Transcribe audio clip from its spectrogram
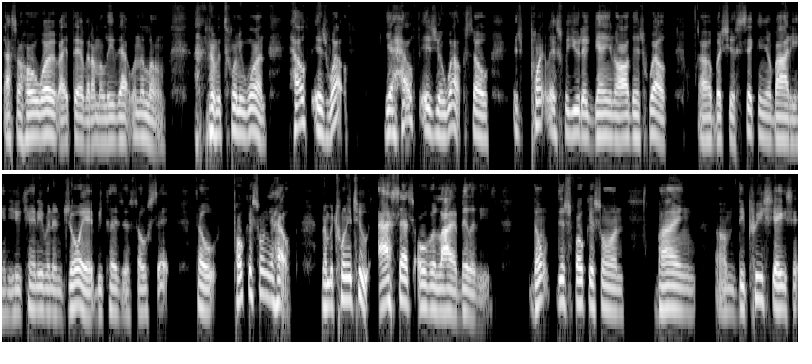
That's a whole word right there, but I'm going to leave that one alone. Number 21 health is wealth. Your health is your wealth. So it's pointless for you to gain all this wealth, uh, but you're sick in your body and you can't even enjoy it because you're so sick. So focus on your health. Number 22 assets over liabilities. Don't just focus on buying um, depreciation,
